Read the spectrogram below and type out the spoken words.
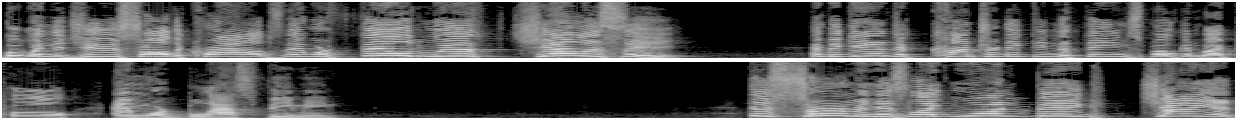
But when the Jews saw the crowds, they were filled with jealousy and began to contradicting the things spoken by Paul and were blaspheming. This sermon is like one big giant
